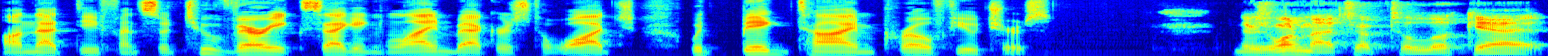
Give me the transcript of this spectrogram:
on that defense. So, two very exciting linebackers to watch with big time pro futures. There's one matchup to look at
